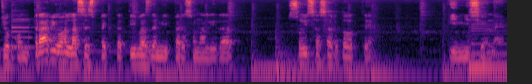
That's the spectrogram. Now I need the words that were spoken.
Yo, contrario a las expectativas de mi personalidad, soy sacerdote y misionero.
